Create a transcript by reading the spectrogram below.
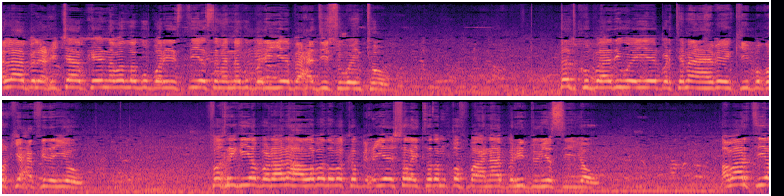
allaha bele xijaabkee nabad lagu bariistiyo sama nagu bariyee baaxaddiisu weyntow dadku baadi weeyee bartamaha habeenkii boqorkii xafidayow fakhrigiiyo badhaadhaha labadaba ka bixiyee shalay tadam qof baanaa berri dunyo siiyow abaartiiyo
